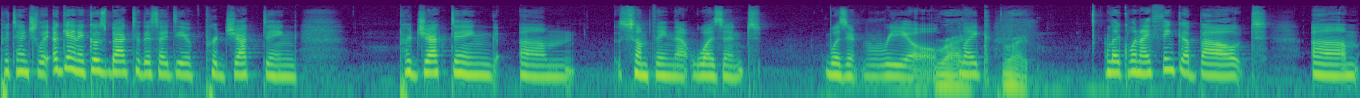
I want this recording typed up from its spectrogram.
potentially. Again, it goes back to this idea of projecting, projecting um, something that wasn't wasn't real. right, Like right, like when I think about um,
